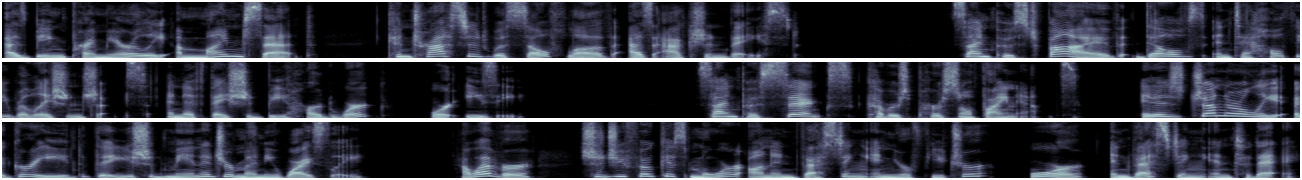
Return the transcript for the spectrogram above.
as being primarily a mindset, contrasted with self love as action based. Signpost 5 delves into healthy relationships and if they should be hard work or easy. Signpost 6 covers personal finance it is generally agreed that you should manage your money wisely. However, should you focus more on investing in your future or investing in today?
